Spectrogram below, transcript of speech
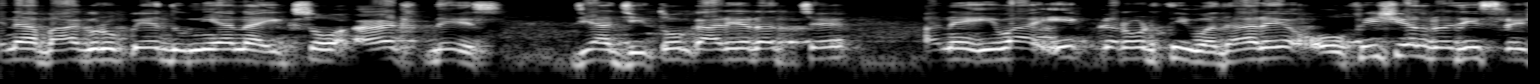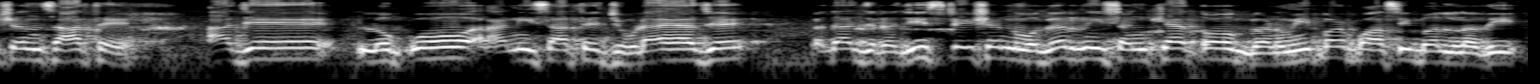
એના ભાગરૂપે દુનિયાના એકસો આઠ દેશ જ્યાં જીતો કાર્યરત છે. અને એવા એક કરોડથી વધારે ઓફિશિયલ રજિસ્ટ્રેશન સાથે આજે લોકો આની સાથે જોડાયા છે. કદાચ રજિસ્ટ્રેશન વગરની સંખ્યા તો ગણવી પણ પોસિબલ નથી.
